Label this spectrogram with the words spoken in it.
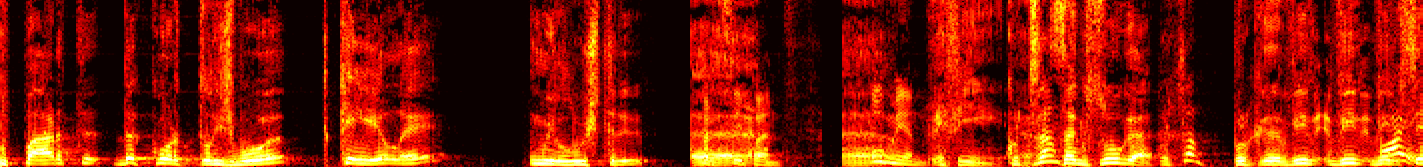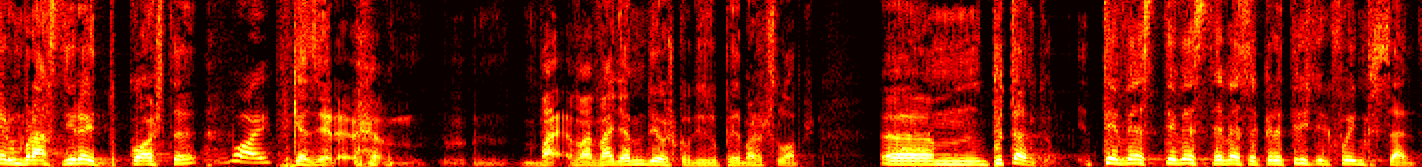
por- parte da Corte de Lisboa, de quem ele é um ilustre Participante. Ah, Pelo menos. enfim, Cortesão. eh, sanguessuga. Cortesão. Porque vive, vive, vive ser um braço direito de Costa. Boy. Quer dizer, vai- vai- valha-me Deus, como diz o Pedro Marcos Lopes. Hum, portanto, teve, esse- teve, esse- teve essa característica que foi interessante.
